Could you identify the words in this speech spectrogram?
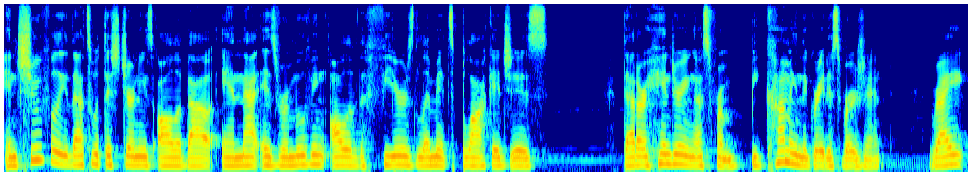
And truthfully, that's what this journey is all about. And that is removing all of the fears, limits, blockages that are hindering us from becoming the greatest version right?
